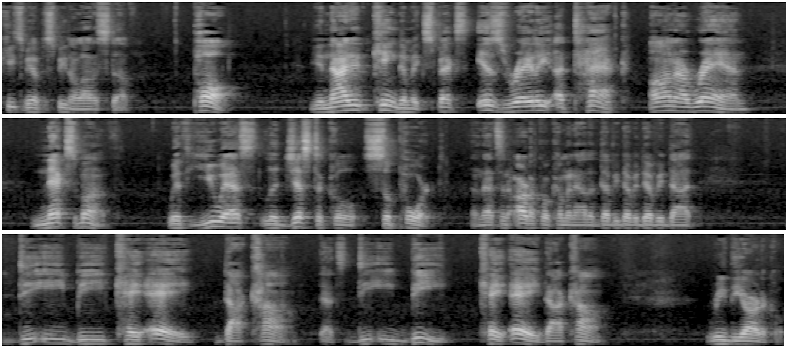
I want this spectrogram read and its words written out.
Keeps me up to speed on a lot of stuff. Paul, United Kingdom expects Israeli attack on Iran next month with U.S. logistical support. And that's an article coming out of www.debka.com. That's debka.com. Read the article.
